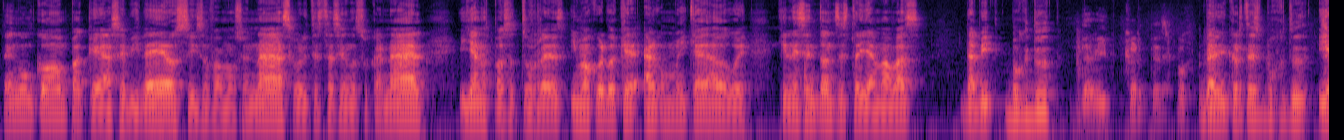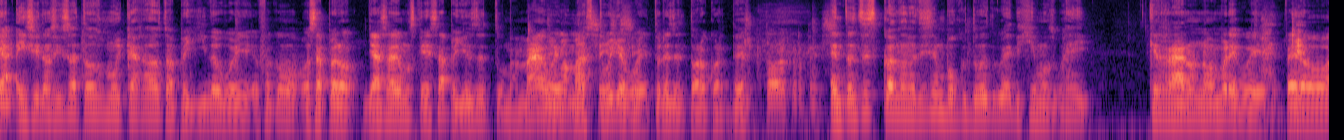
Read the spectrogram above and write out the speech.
tengo un compa que hace videos, se hizo famoso en Ask, ahorita está haciendo su canal y ya nos pasó tus redes. Y me acuerdo que algo muy cagado, güey, que en ese entonces te llamabas David Bugdud, David Cortés. bu- David Cortés Bugdud. Y, Sí. y se nos hizo a todos muy cagado tu apellido, güey. Fue como, o sea, pero ya sabemos que ese apellido es de tu mamá, güey, mamá, no es sí, tuyo, sí. güey. Tú eres del Toro Cortés. El Toro Cortés. Entonces, cuando nos dicen Bugdud, güey, dijimos, güey, qué raro nombre, güey. Pero.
